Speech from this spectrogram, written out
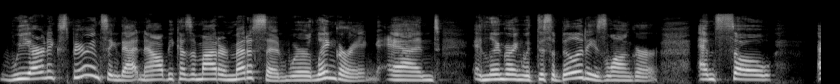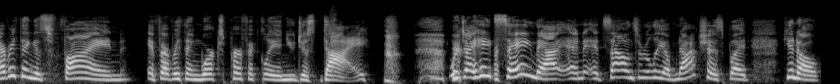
We aren't experiencing that now because of modern medicine. We're lingering and, and lingering with disabilities longer. And so everything is fine if everything works perfectly and you just die, which I hate saying that. And it sounds really obnoxious, but you know,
